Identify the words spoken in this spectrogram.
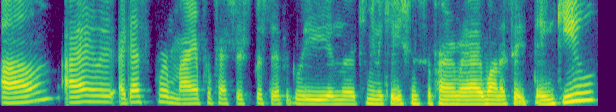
Um, I I guess for my professor specifically in the communications department, I want to say thank you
